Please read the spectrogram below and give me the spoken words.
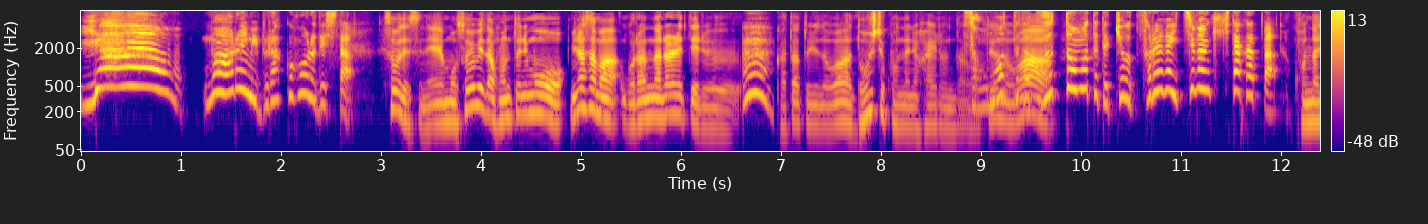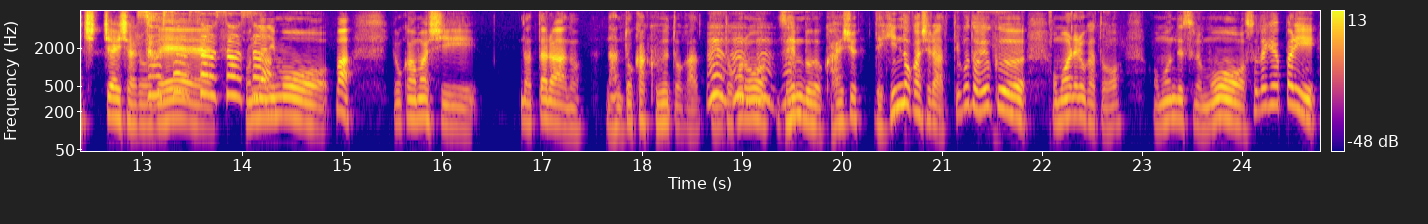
いやーまあある意味ブラックホールでしたそうですね。もうそういう意味では本当にもう皆様ご覧になられてるうん。方というのはどうしてこんなに入るんだろうそうっていう思ってた。のはずっと思ってて、今日それが一番聞きたかった。こんなちっちゃい車両そうそうでこんなにもうまあ横浜市だったらあのなんとか区とかっていうところを全部回収できんのかしらっていうことをよく思われるかと思うんですけどもそれだけやっぱり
